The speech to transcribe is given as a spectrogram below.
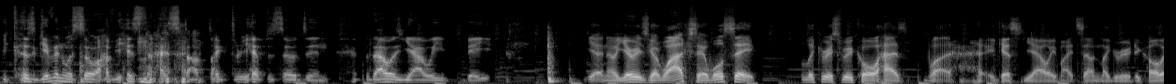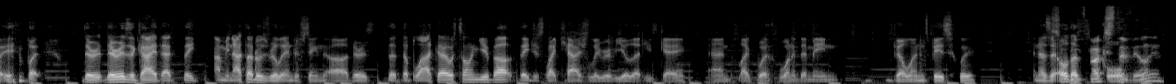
Because Given was so obvious that I stopped like three episodes in. But that was Yaoi bait. Yeah, no, Yuri's good. Well, actually, I will say, Lycoris Recoil has. Well, I guess Yaoi might sound like rude to call it, but there there is a guy that like. I mean, I thought it was really interesting. Uh, there's the the black guy I was telling you about. They just like casually reveal that he's gay, and like with one of the main villains, basically. And I was like, so oh, that's fucks cool. the villain.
